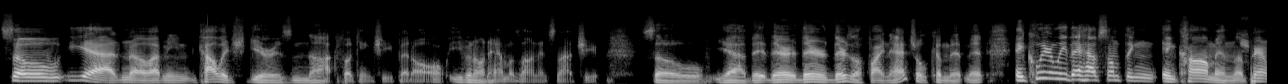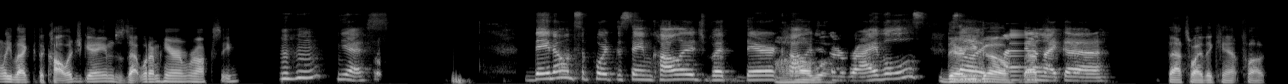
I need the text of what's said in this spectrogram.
So yeah, no, I mean college gear is not fucking cheap at all. Even on Amazon, it's not cheap. So yeah, they, they're there there's a financial commitment. And clearly they have something in common. Apparently, like the college games. Is that what I'm hearing, Roxy? Mm-hmm. Yes. They don't support the same college, but their Oh, colleges well. are rivals. There So you go. That's, like a. that's why they can't fuck.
